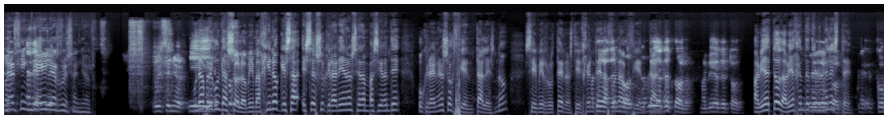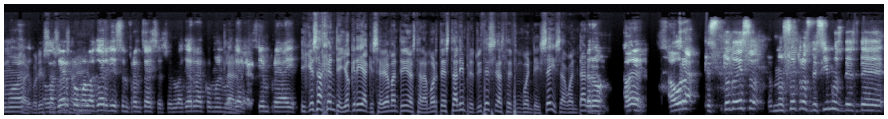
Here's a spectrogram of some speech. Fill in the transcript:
Nightingale es ruiseñor. Ruiseñor. Y Una pregunta solo. Me imagino que esa- esos ucranianos eran básicamente ucranianos occidentales, ¿no? Semirrutenos, es decir, gente de la zona todo, occidental. Había ¿no? de todo, había de todo. Había de todo, había gente había también de del todo. este. Eh, Como curioso, la no guerra, como la guerra dicen franceses, en la guerra como en Claro. la guerra siempre hay. Y que esa gente, yo creía que se había mantenido hasta la muerte de Stalin, pero tú dices que hasta el 56 aguantaron. Pero, a ver, ahora es- todo eso nosotros decimos desde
